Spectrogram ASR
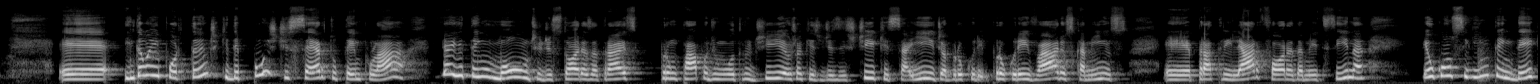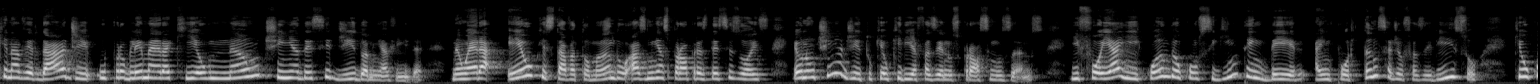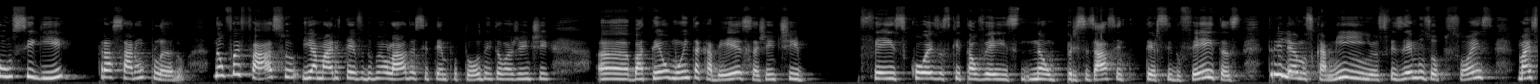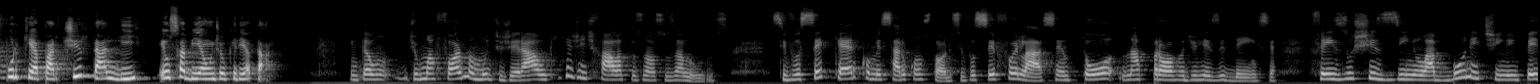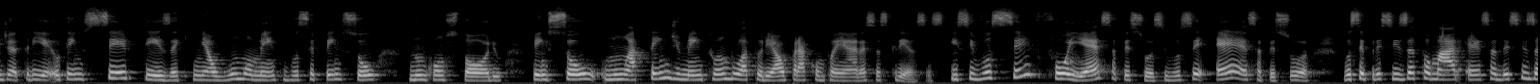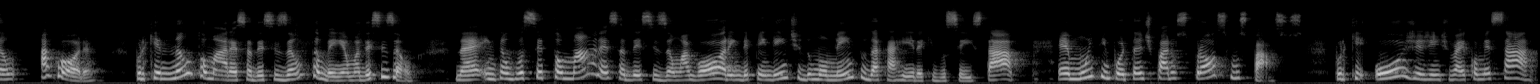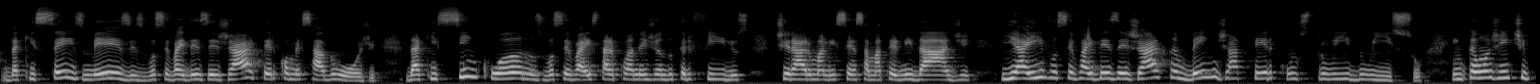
É, então é importante que depois de certo tempo lá, e aí tem um monte de histórias atrás, para um papo de um outro dia, eu já quis desistir, quis sair, já procurei, procurei vários caminhos é, para trilhar fora da medicina. Eu consegui entender que, na verdade, o problema era que eu não tinha decidido a minha vida. Não era eu que estava tomando as minhas próprias decisões. Eu não tinha dito o que eu queria fazer nos próximos anos. E foi aí, quando eu consegui entender a importância de eu fazer isso, que eu consegui traçar um plano. Não foi fácil e a Mari esteve do meu lado esse tempo todo, então a gente uh, bateu muita cabeça, a gente fez coisas que talvez não precisassem ter sido feitas, trilhamos caminhos, fizemos opções, mas porque a partir dali eu sabia onde eu queria estar. Então, de uma forma muito geral, o que a gente fala para os nossos alunos? Se você quer começar o consultório, se você foi lá, sentou na prova de residência, fez o xizinho lá bonitinho em pediatria, eu tenho certeza que em algum momento você pensou num consultório, pensou num atendimento ambulatorial para acompanhar essas crianças. E se você foi essa pessoa, se você é essa pessoa, você precisa tomar essa decisão agora. Porque não tomar essa decisão também é uma decisão né? Então você tomar essa decisão agora, independente do momento da carreira que você está, é muito importante para os próximos passos. Porque hoje a gente vai começar, daqui seis meses você vai desejar ter começado hoje, daqui cinco anos você vai estar planejando ter filhos, tirar uma licença maternidade, e aí você vai desejar também já ter construído isso. Então a gente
